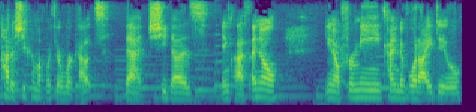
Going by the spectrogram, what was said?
how does she come up with her workouts that she does in class? I know, you know, for me, kind of what I do.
